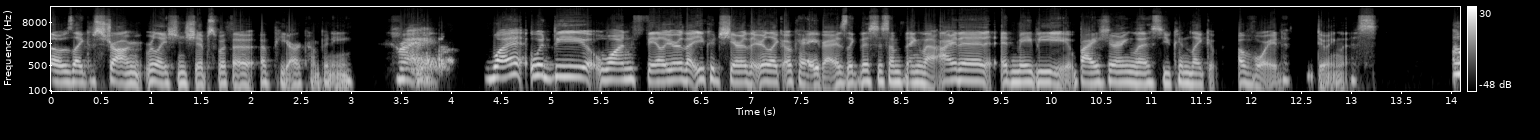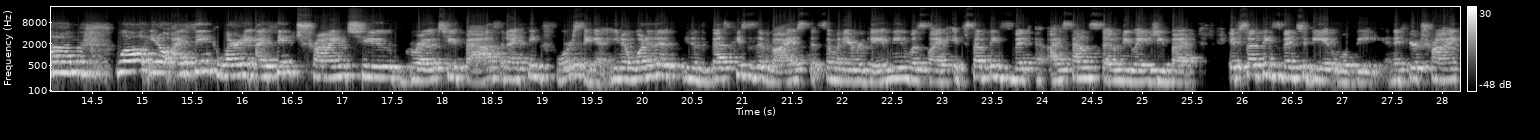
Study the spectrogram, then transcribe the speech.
those like strong relationships with a, a PR company. Right. What would be one failure that you could share that you're like, okay, you guys, like this is something that I did, and maybe by hearing this, you can like avoid doing this? Um, well, you know, I think learning, I think trying to grow too fast and I think forcing it. You know, one of the, you know, the best pieces of advice that somebody ever gave me was like, if something's I sound so new agey, but if something's meant to be, it will be. And if you're trying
